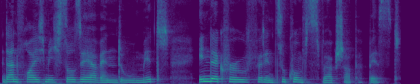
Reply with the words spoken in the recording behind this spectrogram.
dann freue ich mich so sehr, wenn du mit in der Crew für den Zukunftsworkshop bist.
